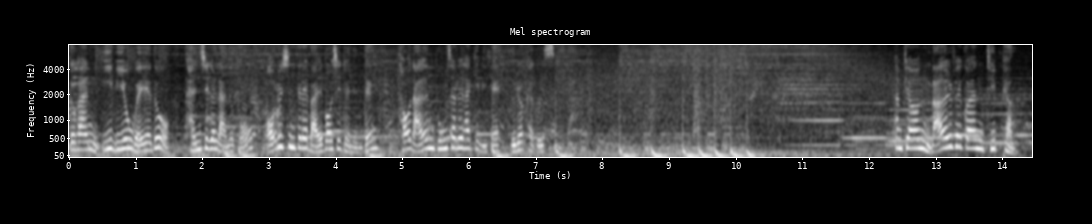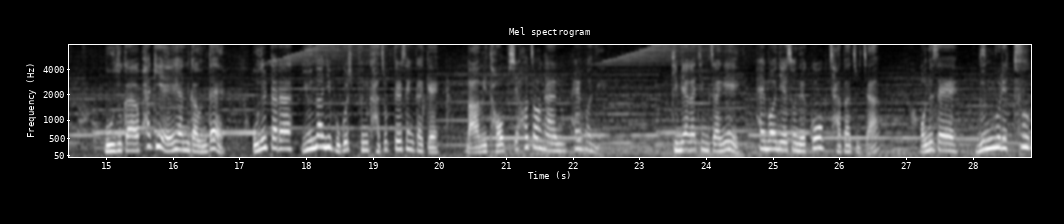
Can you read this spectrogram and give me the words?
또한 이 미용 외에도 간식을 나누고 어르신들의 말벗이 되는 등 더 나은 봉사를 하기 위해 노력하고 있습니다. 한편 마을회관 뒤편 모두가 화기애애한 가운데 오늘따라 유난히 보고 싶은 가족들 생각에 마음이 더없이 허전한 할머니. 김양아 팀장이 할머니의 손을 꼭 잡아주자 어느새 눈물이 툭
